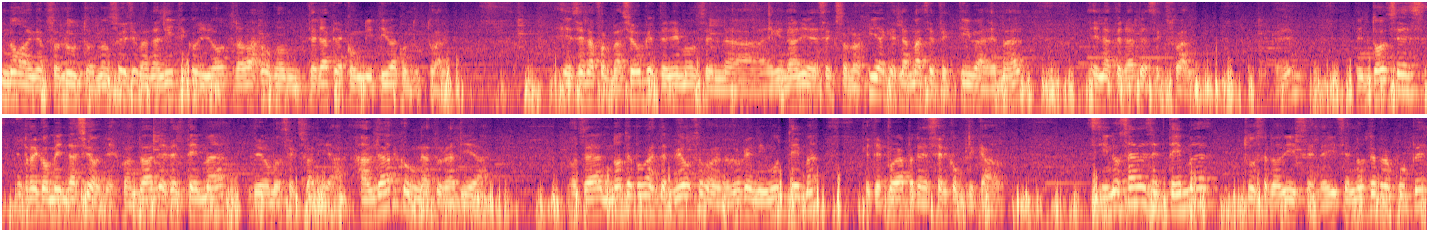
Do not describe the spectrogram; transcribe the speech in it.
no, en absoluto. No soy psicoanalítico, yo trabajo con terapia cognitiva conductual. Esa es la formación que tenemos en, el área de sexología, que es la más efectiva además en la terapia sexual. Entonces, recomendaciones cuando hables del tema de homosexualidad. Hablar con naturalidad. O sea, no te pongas nervioso cuando te toque ningún tema que te pueda parecer complicado. Si no sabes el tema, tú se lo dices, le dices, no te preocupes,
